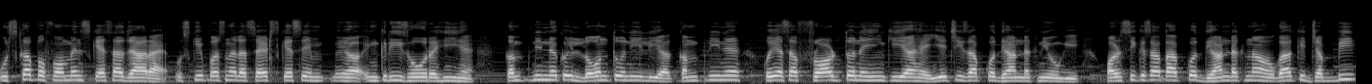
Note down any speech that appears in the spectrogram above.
उसका परफॉर्मेंस कैसा जा रहा है? उसकी पर्सनल असेट्स कैसे इंक्रीज़ हो रही हैं? कंपनी ने कोई लोन तो नहीं लिया कंपनी ने कोई ऐसा फ्रॉड तो नहीं किया है? ये चीज़ आपको ध्यान रखनी होगी। और इसी के साथ आपको ध्यान रखना होगा कि जब भी,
